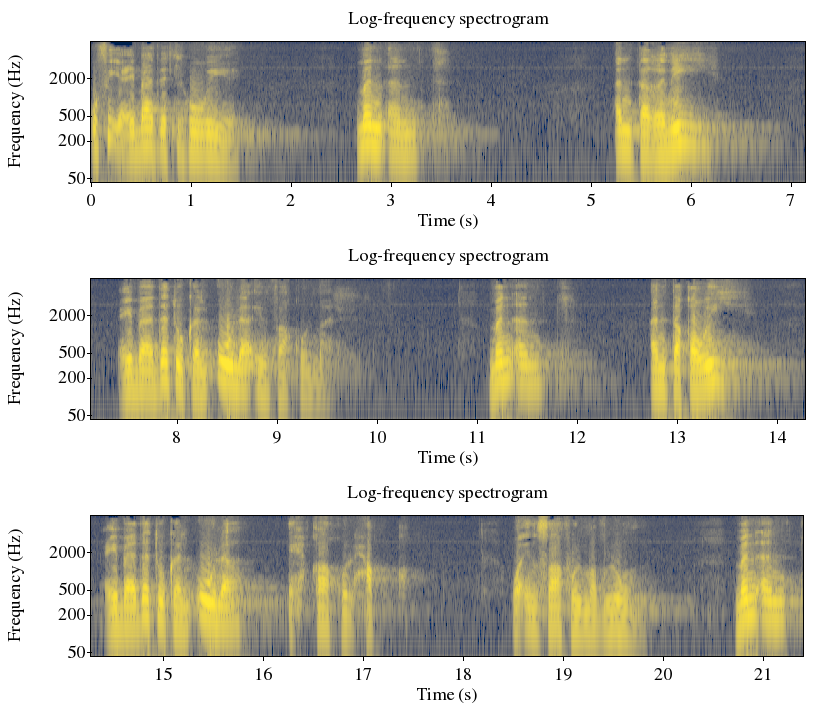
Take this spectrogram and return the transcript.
وفي عبادة الهوية من أنت؟ أنت غني؟ عبادتك الأولى إنفاق المال من أنت؟ أنت قوي؟ عبادتك الأولى إحقاق الحق وإنصاف المظلوم. من أنت؟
